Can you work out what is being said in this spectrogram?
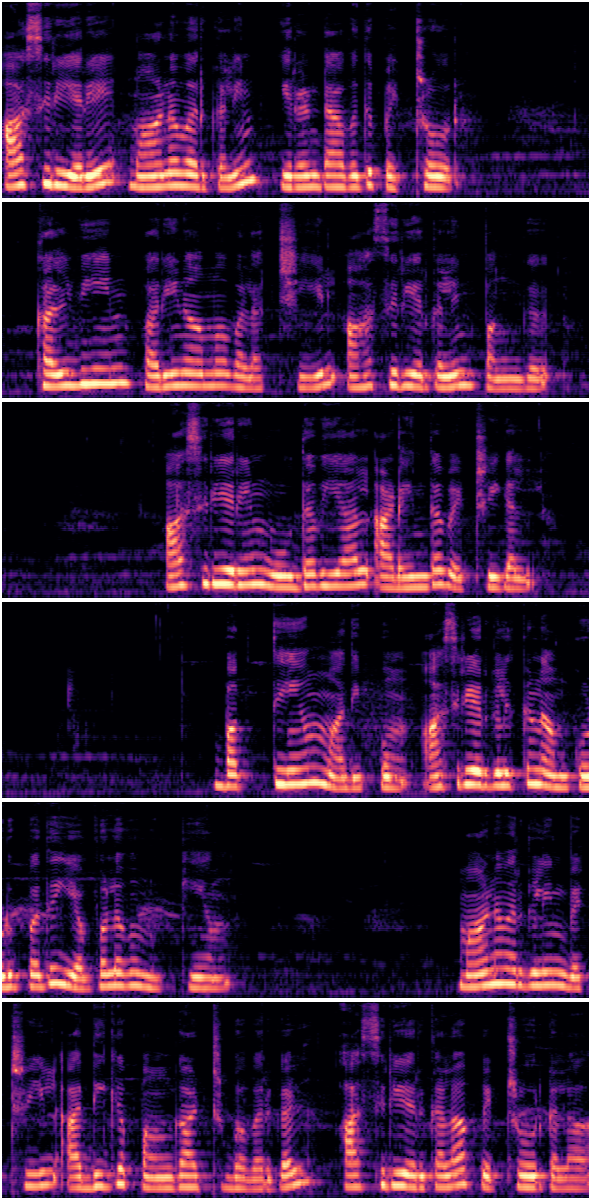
ஆசிரியரே மாணவர்களின் இரண்டாவது பெற்றோர். கல்வியின் பரிணாம வளர்ச்சியில் ஆசிரியர்களின் பங்கு. ஆசிரியரின் உதவியால் அடைந்த வெற்றிகள். பக்தியும் மதிப்பும். ஆசிரியர்களுக்கு நாம் கொடுப்பது எவ்வளவு முக்கியம்? மாணவர்களின் வெற்றியில் அதிக பங்காற்றுபவர்கள் ஆசிரியர்களா பெற்றோர்களா?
